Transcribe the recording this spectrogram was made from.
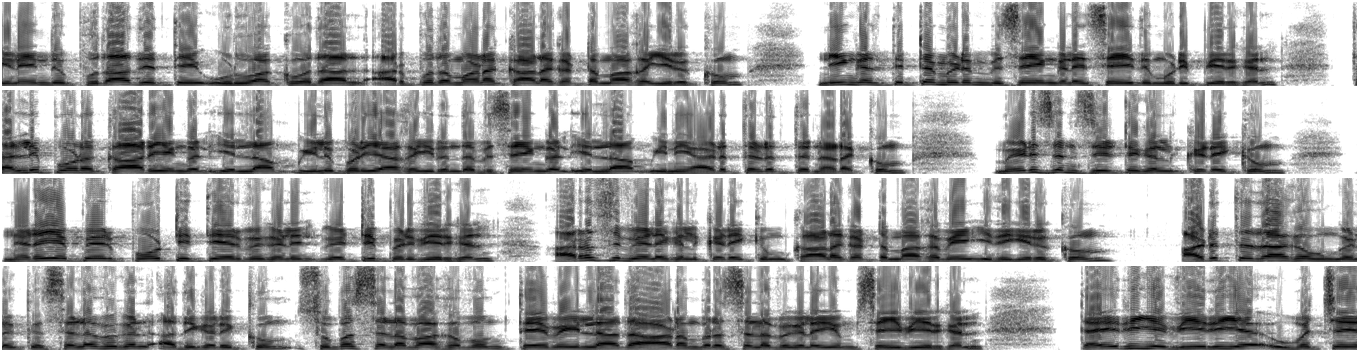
இணைந்து புதாதித்தை உருவாக்குவதால் அற்புதமான காலகட்டமாக இருக்கும். நீங்கள் திட்டமிடும் விஷயங்களை செய்து முடிப்பீர்கள். தள்ளிப்போன காரியங்கள் எல்லாம் இழுபடியாக இருந்த விஷயங்கள் எல்லாம் இனி அடுத்தடுத்து நடக்கும். மெடிசன் சீட்டுகள் கிடைக்கும். நிறைய பேர் போட்டித் தேர்வுகளில் வெற்றி பெறுவீர்கள். அரசு வேலைகள் கிடைக்கும் காலகட்டமாகவே இது இருக்கும். அடுத்ததாக உங்களுக்கு செலவுகள் அதிகரிக்கும் சுப செலவாகவும் தேவையில்லாத ஆடம்பர செலவுகளையும் செய்வீர்கள். தைரிய வீரிய உபச்சய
